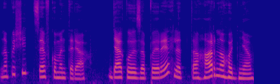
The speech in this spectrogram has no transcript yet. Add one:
Напишіть це в коментарях. Дякую за перегляд та гарного дня!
